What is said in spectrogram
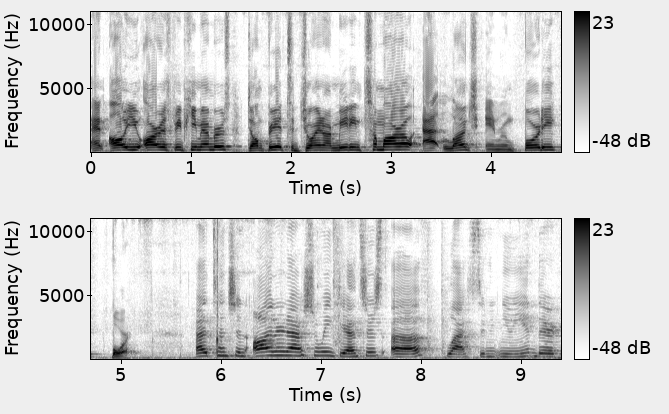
And all you RSVP members, don't forget to join our meeting tomorrow at lunch in room 44. Attention all International Week dancers of Black Student Union. There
